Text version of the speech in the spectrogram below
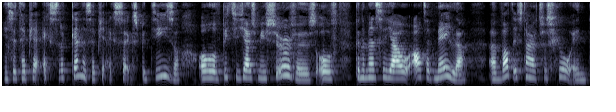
Is het, heb je extra kennis? Heb je extra expertise? Of bied je juist meer service? Of kunnen mensen jou altijd mailen? Uh, wat is daar het verschil in?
